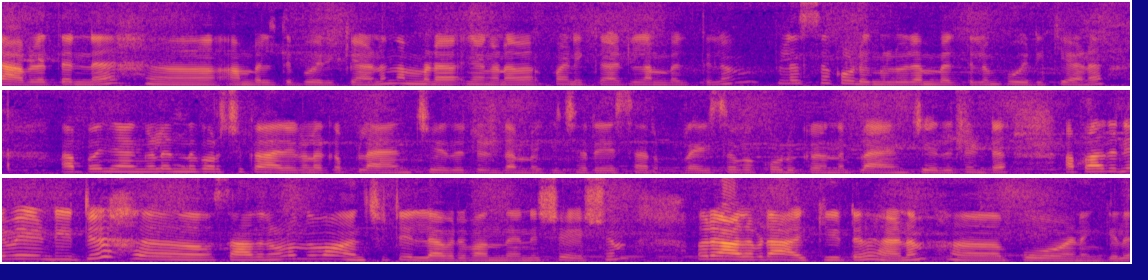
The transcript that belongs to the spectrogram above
രാവിലെ തന്നെ അമ്പലത്തിൽ പോയിരിക്കുകയാണ്. നമ്മുടെ ഞങ്ങളുടെ പണിക്കാട്ടിൽ അമ്പലത്തിലും പ്ലസ് കൊടുങ്ങല്ലൂർ അമ്പലത്തിലും പോയിരിക്കുകയാണ്. അപ്പോൾ ഞങ്ങൾ ഇന്ന് കുറച്ച് കാര്യങ്ങളൊക്കെ പ്ലാൻ ചെയ്തിട്ടുണ്ട്. അമ്മയ്ക്ക് ചെറിയ സർപ്രൈസ് ഒക്കെ കൊടുക്കണമെന്ന് പ്ലാൻ ചെയ്തിട്ടുണ്ട്. അപ്പോൾ അതിന് വേണ്ടിയിട്ട് സാധനങ്ങളൊന്നും വാങ്ങിച്ചിട്ടില്ല. അവർ വന്നതിന് ശേഷം ഒരാളിവിടെ ആക്കിയിട്ട് വേണം പോവുകയാണെങ്കിൽ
